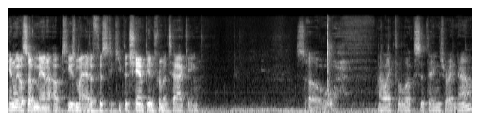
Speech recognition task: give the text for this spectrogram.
And we also have mana up to use my Edifice to keep the champion from attacking. So, I like the looks of things right now.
